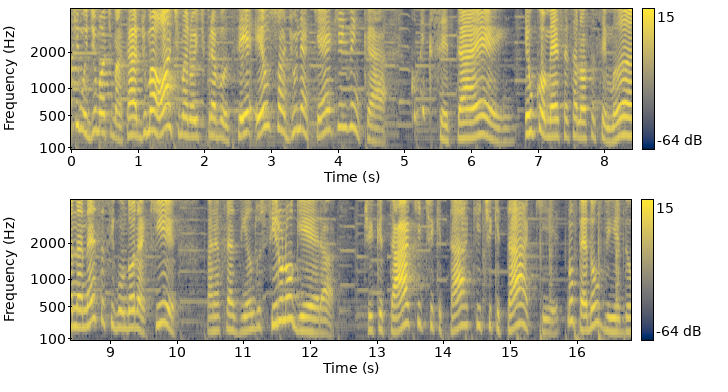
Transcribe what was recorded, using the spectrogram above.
Ótimo dia, uma ótima tarde, uma ótima noite para você. Eu sou a Julia Keck e vem cá. Como é que você tá, hein? Eu começo essa nossa semana, nessa segundona aqui, parafraseando Ciro Nogueira. Tic-tac, tic-tac, tic-tac, no pé do ouvido.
